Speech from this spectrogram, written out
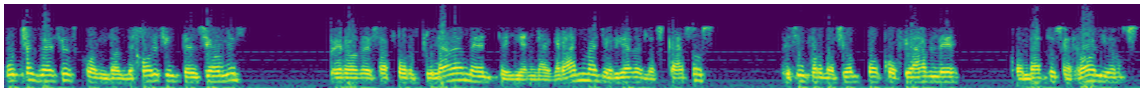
muchas veces con las mejores intenciones, pero desafortunadamente y en la gran mayoría de los casos es información poco fiable, con datos erróneos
